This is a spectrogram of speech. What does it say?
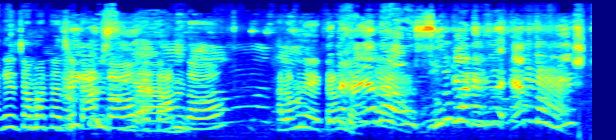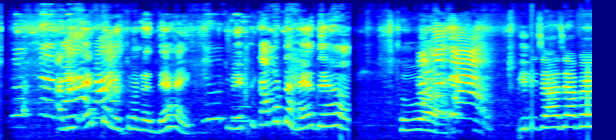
আগের জামাটা যে কাম দাও কাম দাও। ভালো মনে হয় কাম দাও। এত মিষ্টি। আমি একটু তোমার দেখাই। তুমি একটু কামড় দেখাই দেখা থুয়া। লিজা যাবে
